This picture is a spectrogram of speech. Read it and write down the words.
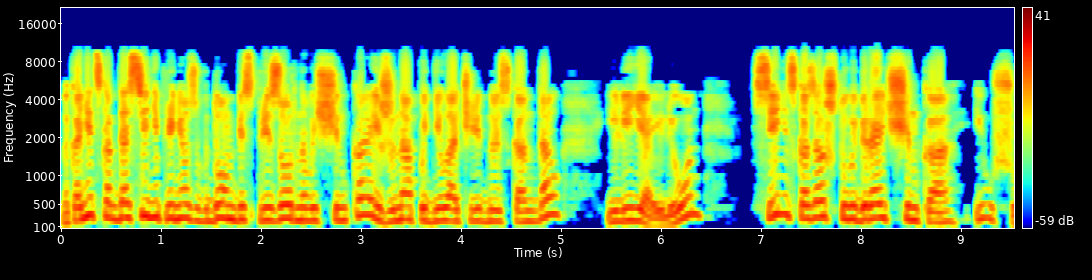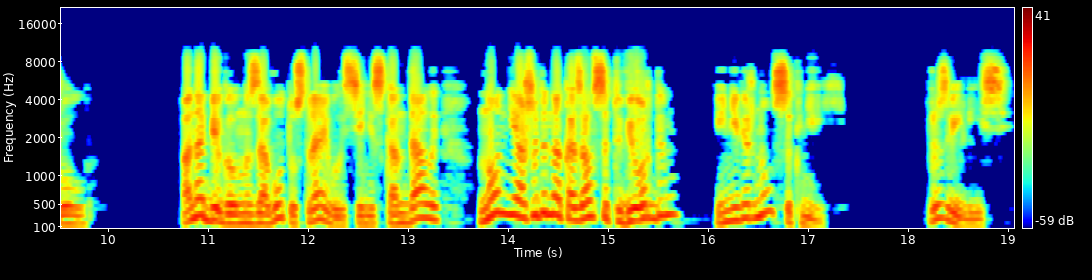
Наконец, когда Сеня принес в дом беспризорного щенка, и жена подняла очередной скандал, или я, или он, Сеня сказал, что выбирает щенка, и ушел. Она бегала на завод, устраивала Сене скандалы, но он неожиданно оказался твердым и не вернулся к ней. Развелись.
